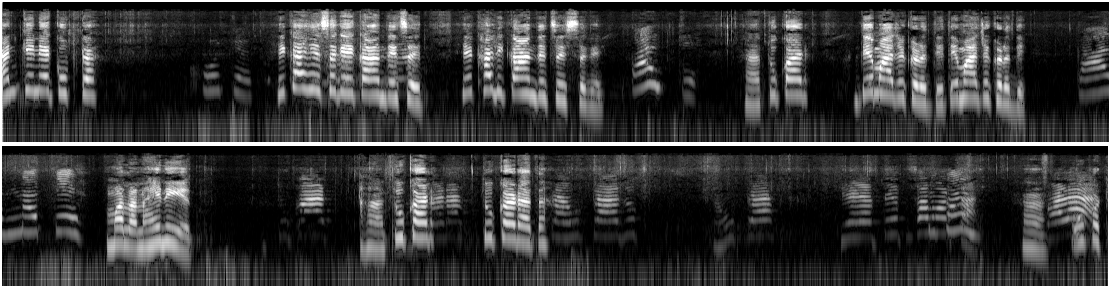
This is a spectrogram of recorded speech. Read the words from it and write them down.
आणखीन एक उपटा. हे काय हे सगळे कांदेच आहेत? हे खाली कांदेच आहेत सगळे. हा तू काढ. दे माझ्याकडे दे ते माझ्याकडे दे. मला नाही नाही येत. हा तू काढ. तू काढ आता. हे उपट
